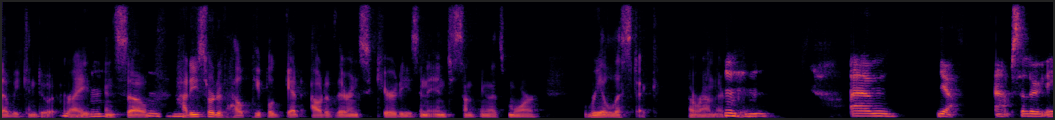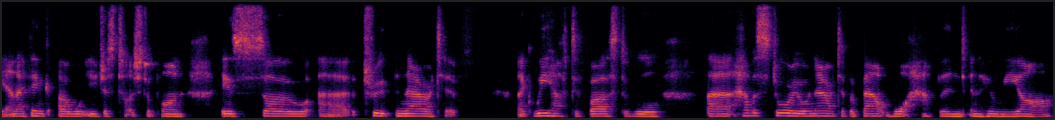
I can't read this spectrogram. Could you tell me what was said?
that we can do it right mm-hmm. and so mm-hmm. how do you sort of help people get out of their insecurities and into something that's more realistic around their mm-hmm. um yeah absolutely and i think uh, what you just touched upon is so uh, true the narrative like we have to first of all uh, have a story or narrative about what happened and who we are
